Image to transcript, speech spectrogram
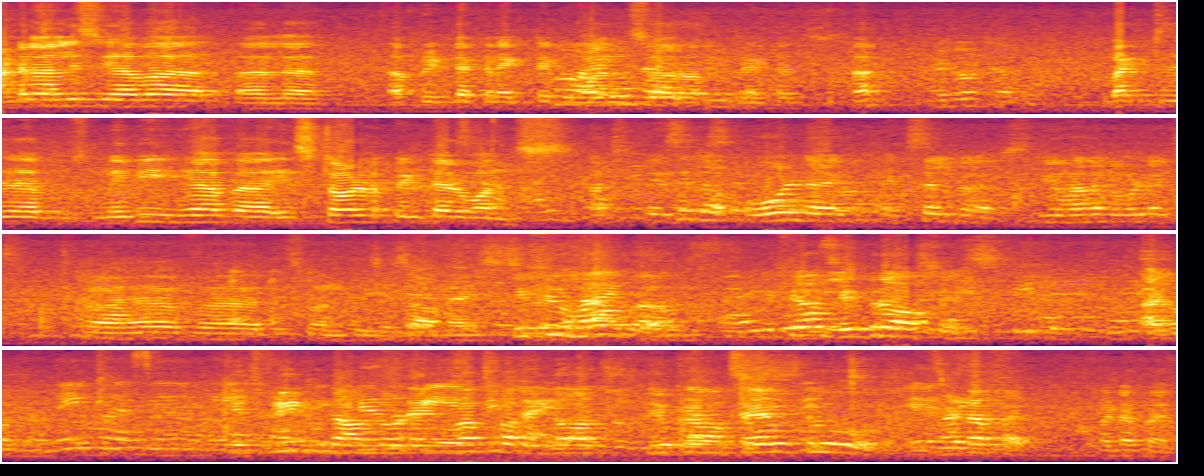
Until unless you have a a, a printer connected No, once or a a printer. printer. Huh? I don't have it. But uh, maybe you have uh, installed a printer once. Is it an old uh, Excel perhaps? You have an old Excel? No, I have uh, this one. This nice. If you have, uh, if you have LibreOffice, I don't have. It's free to download and it works for Windows. you can save to Metafile. Metafile.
